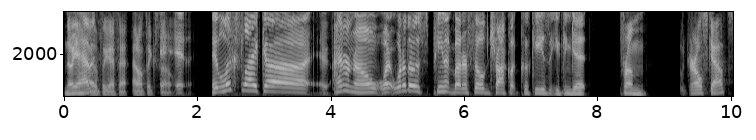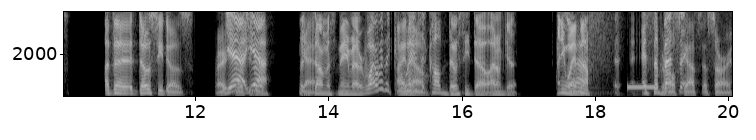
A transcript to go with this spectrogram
No, you haven't. i don't think I've had, I don't think so. It, it looks like uh I don't know what what are those peanut butter filled chocolate cookies that you can get from Girl Scouts? Uh, the Do-si-dos, right? yeah Do-si-do? yeah the Yeah. dumbest name ever. Why were they? I why is it called Do-si-do? I don't get it. Anyway, Yeah, but uh, it's the Girl best. Scouts. I'm sorry.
